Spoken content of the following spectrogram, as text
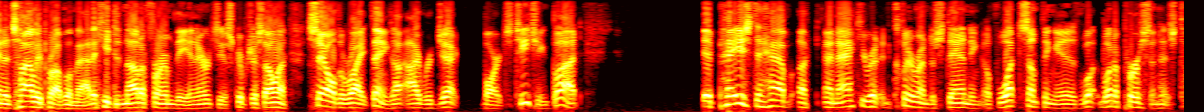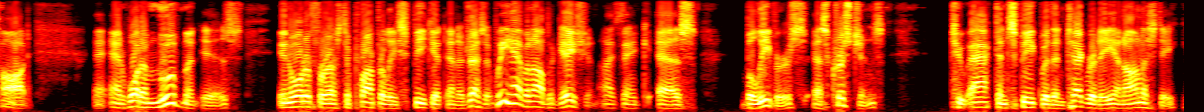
And it's highly problematic. He did not affirm the inerrancy of scripture. So I want to say all the right things. I, I reject Barth's teaching, but it pays to have a, an accurate and clear understanding of what something is, what, what a person has taught, and what a movement is in order for us to properly speak it and address it. We have an obligation, I think, as believers, as Christians, to act and speak with integrity and honesty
